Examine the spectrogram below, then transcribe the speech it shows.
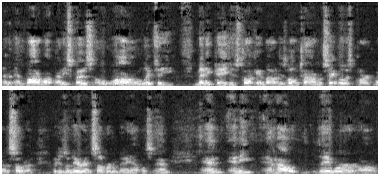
and, and bottom up. And he spends a long, lengthy, many pages talking about his hometown of St. Louis Park, Minnesota, which is a near-end suburb of Minneapolis, and and and he and how they were uh,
